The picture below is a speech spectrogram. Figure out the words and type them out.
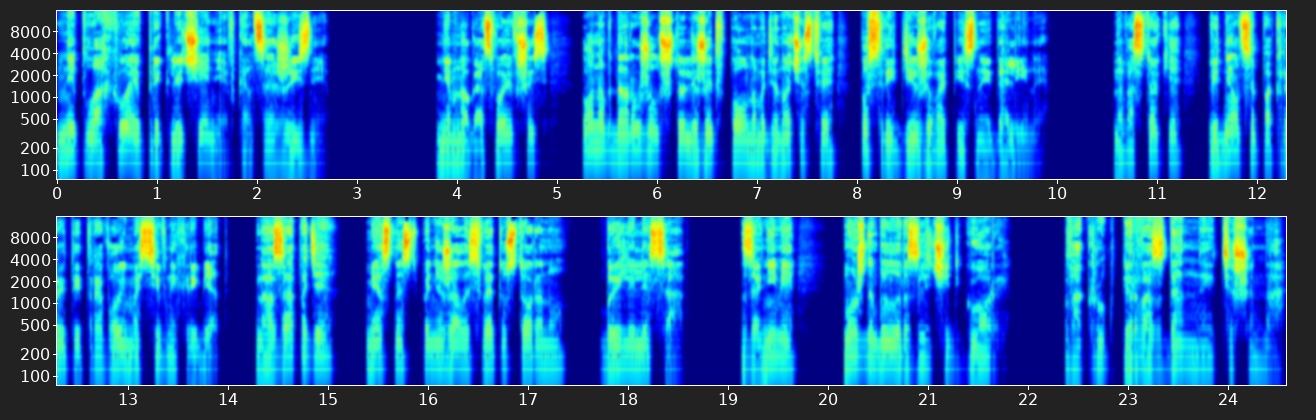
Неплохое приключение в конце жизни!» Немного освоившись, он обнаружил, что лежит в полном одиночестве посреди живописной долины. На востоке виднелся покрытый травой массивный хребет. На западе местность понижалась в эту сторону, были леса. За ними можно было различить горы. Вокруг первозданная тишина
